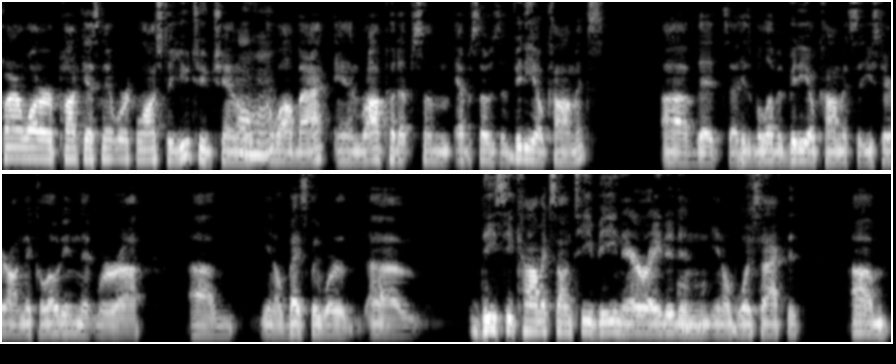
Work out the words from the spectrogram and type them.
Fire and Water Podcast Network launched a YouTube channel Mhm. a while back and Rob put up some episodes of video comics, uh, that, uh, his beloved video comics that used to air on Nickelodeon that were, uh, um, you know, basically were, uh, DC comics on TV narrated and, you know, voice acted. Um,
